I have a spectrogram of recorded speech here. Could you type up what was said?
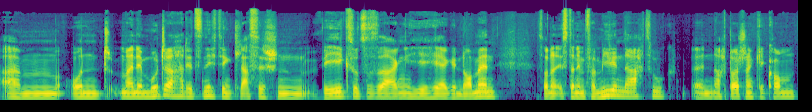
ähm, und meine Mutter hat jetzt nicht den klassischen Weg sozusagen hierher genommen, sondern ist dann im Familiennachzug äh, nach Deutschland gekommen.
